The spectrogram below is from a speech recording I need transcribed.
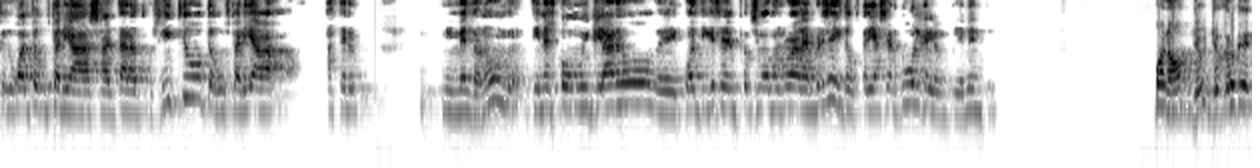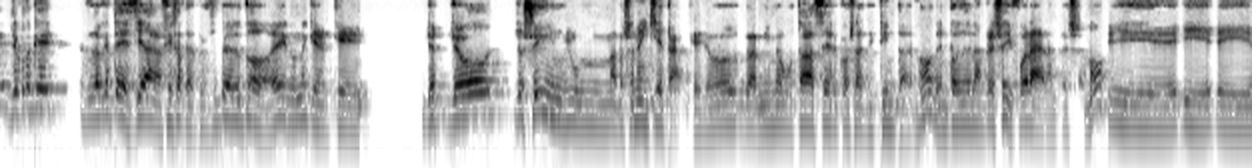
igual te gustaría saltar a otro sitio, te gustaría hacer me invento, ¿no? Tienes como muy claro de cuál tiene que ser el próximo paso para la empresa y te gustaría ser tú el que lo implemente. Bueno, yo, yo creo que yo creo que lo que te decía, fíjate, al principio de todo, ¿eh? Que, que yo, yo, yo soy una persona inquieta, que yo a mí me gusta hacer cosas distintas, ¿no? Dentro de la empresa y fuera de la empresa, ¿no? Y, y,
